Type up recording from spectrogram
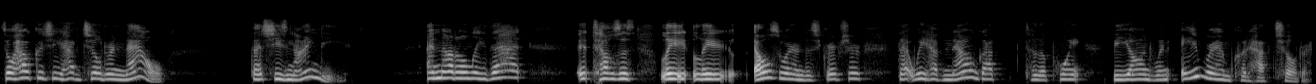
So, how could she have children now that she's 90? And not only that, it tells us elsewhere in the scripture that we have now got to the point beyond when Abraham could have children,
